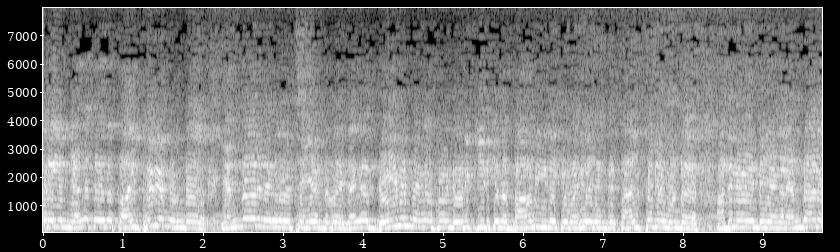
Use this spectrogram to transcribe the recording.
പറയും ഞങ്ങൾക്ക് അതിന് താല്പര്യമുണ്ട് എന്താണ് ഞങ്ങൾ ചെയ്യേണ്ടത് ഞങ്ങൾ ദൈവം ഞങ്ങൾക്ക് വേണ്ടി ഒരുക്കിയിരിക്കുന്ന ഭാവിയിലേക്ക് വരുവാൻ ഞങ്ങൾക്ക് താല്പര്യമുണ്ട് അതിനുവേണ്ടി ഞങ്ങൾ എന്താണ്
